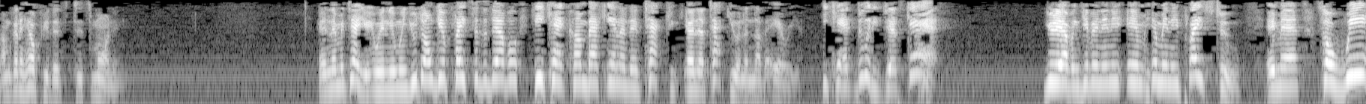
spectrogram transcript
I'm gonna help you this, this morning. And let me tell you, when, when you don't give place to the devil, he can't come back in and attack you, and attack you in another area. He can't do it. He just can't. You haven't given any, him, him any place to. Amen. So we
